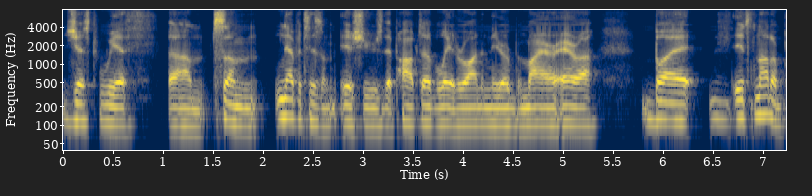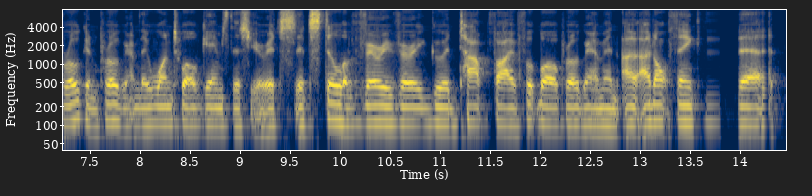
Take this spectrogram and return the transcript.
just with um, some nepotism issues that popped up later on in the Urban Meyer era. But it's not a broken program. They won 12 games this year. It's it's still a very very good top five football program, and I, I don't think that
